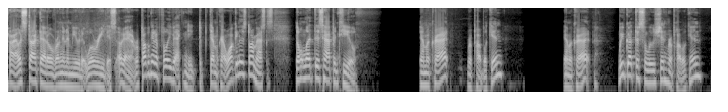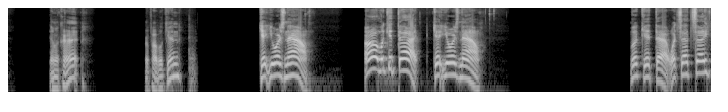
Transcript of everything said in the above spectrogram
All right, let's start that over. I'm going to mute it. We'll read this. Okay, Republican and fully vaccinated Democrat walk into the store maskless. Don't let this happen to you. Democrat, Republican, Democrat. We've got the solution. Republican, Democrat, Republican. Get yours now. Oh, look at that. Get yours now. Look at that. What's that say?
